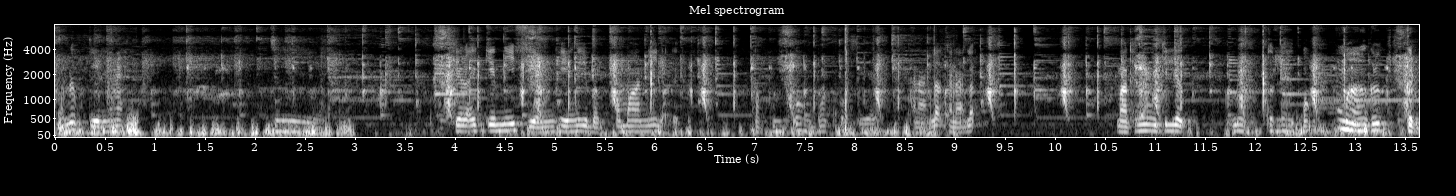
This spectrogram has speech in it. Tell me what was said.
ผมเริ่มเกมไหมจริงเจอไอ้เกมนี้เสียงเพลงก็จะแบบประมาณนี้แหละปรับคุณกล้องปั๊บโอเคขนาดละขนาดละมาทั้งนี้จะเลือกเลือกตัวแรกออกมาก็เกิน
